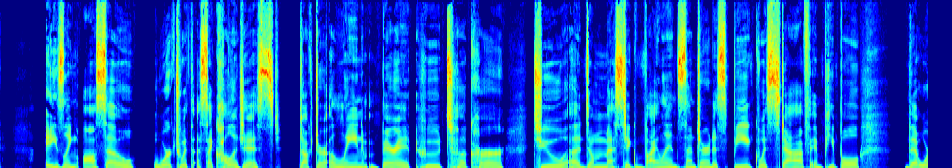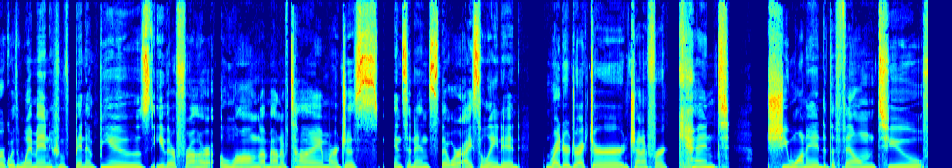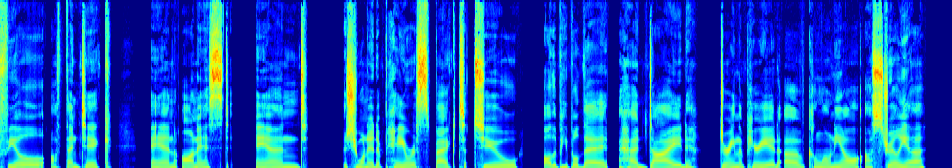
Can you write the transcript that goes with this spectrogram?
Aisling also worked with a psychologist, Dr. Elaine Barrett, who took her to a domestic violence center to speak with staff and people that work with women who've been abused either for a long amount of time or just incidents that were isolated. Writer director Jennifer Kent, she wanted the film to feel authentic and honest and she wanted to pay respect to all the people that had died during the period of colonial Australia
